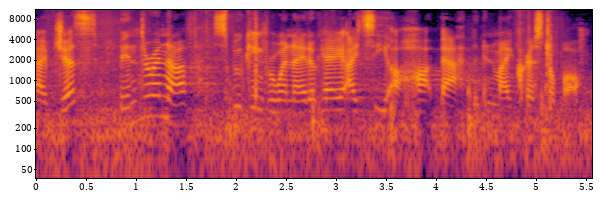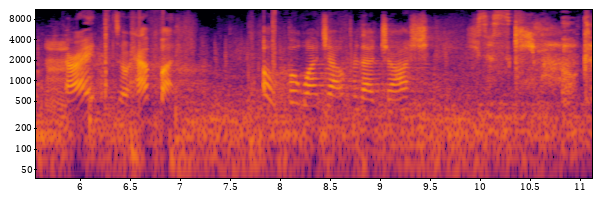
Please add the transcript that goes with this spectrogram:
I've just been through enough spooking for one night, okay? I see a hot bath in my crystal ball. Hmm. All right? So have fun. Oh, but watch out for that Josh. He's a schemer. Okay.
